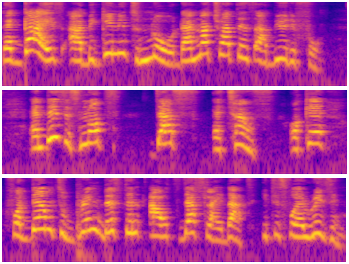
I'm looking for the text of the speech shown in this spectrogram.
the guys are beginning to know that natural things are beautiful. And this is not just a chance, okay, for them to bring this thing out just like that. It is for a reason.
